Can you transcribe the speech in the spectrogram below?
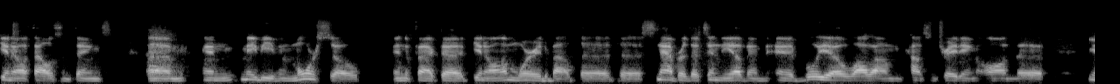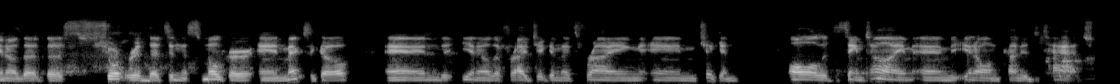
you know a thousand things, um, and maybe even more so in the fact that you know I'm worried about the the snapper that's in the oven at Buya while I'm concentrating on the you know the the short rib that's in the smoker in Mexico and you know the fried chicken that's frying in chicken all at the same time and you know I'm kind of detached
